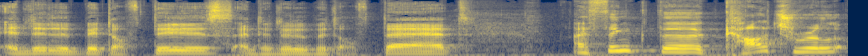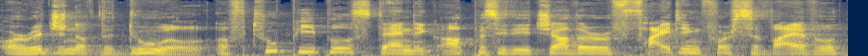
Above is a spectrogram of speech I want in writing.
a little bit of this and a little bit of that. I think the cultural origin of the duel, of two people standing opposite each other fighting for survival,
